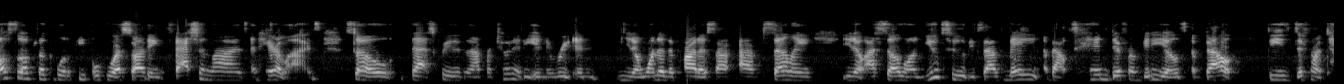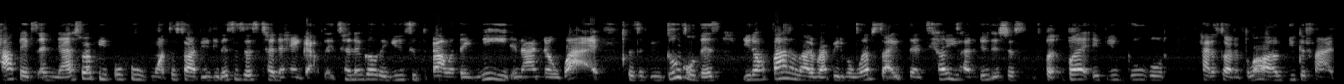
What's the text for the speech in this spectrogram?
also applicable to people who are starting fashion lines and hair lines. So that's created an opportunity. And, re- and you know, one of the products I, I'm selling, you know, I sell on YouTube because I've made about 10 different videos about these different topics, and that's where people who want to start beauty businesses tend to hang out. They tend to go to YouTube to find what they need, and I know why. Because if you Google this, you don't find a lot of reputable websites that tell you how to do this. Just but but if you Googled how to start a blog, you could find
